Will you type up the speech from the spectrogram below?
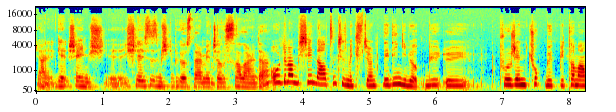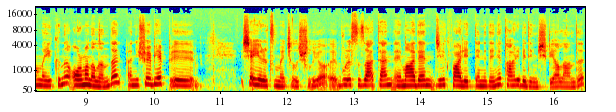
yani şeymiş, işlevsizmiş gibi göstermeye çalışsalar da. Orada ben bir şeyin de altını çizmek istiyorum. Dediğin gibi bir, e, projenin çok büyük bir tamamla yakını orman alanında. Hani şöyle bir hep e, şey yaratılmaya çalışılıyor. E, burası zaten e, madencilik faaliyetleri nedeniyle tahrip edilmiş bir alandı.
